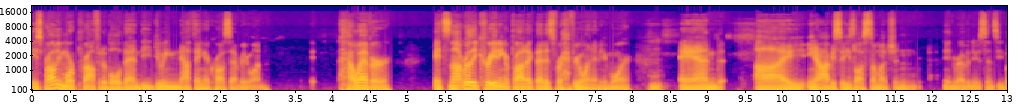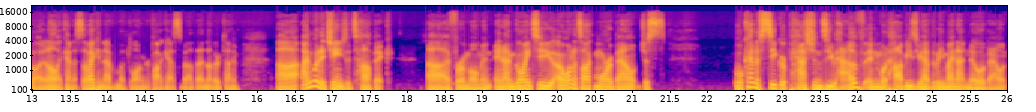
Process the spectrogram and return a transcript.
is probably more profitable than the doing nothing across everyone. However, it's not really creating a product that is for everyone anymore. Hmm. And I, you know, obviously he's lost so much in in revenue since he bought it and all that kind of stuff. I can have a much longer podcast about that another time. Uh, I'm going to change the topic uh, for a moment, and I'm going to I want to talk more about just what kind of secret passions you have and what hobbies you have that we might not know about,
